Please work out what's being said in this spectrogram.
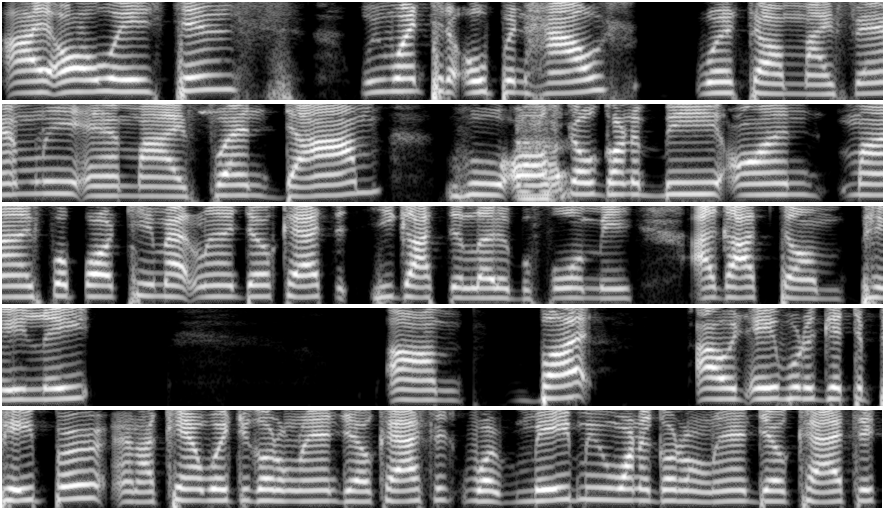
I always since we went to the open house with um my family and my friend Dom who uh-huh. also gonna be on my football team at Landale Cats. He got the letter before me. I got um pay late. Um, but I was able to get the paper, and I can't wait to go to Lansdale Catholic. What made me want to go to Lansdale Catholic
